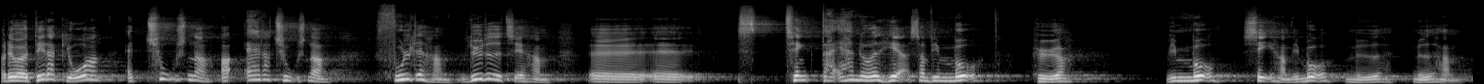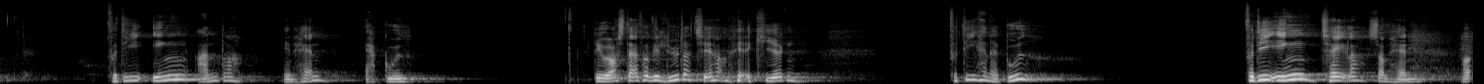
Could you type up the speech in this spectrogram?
Og det var jo det, der gjorde, at tusinder og atter tusinder fulgte ham, lyttede til ham, øh, øh, tænkte, der er noget her, som vi må høre. Vi må se ham, vi må møde, møde ham. Fordi ingen andre end han er Gud. Det er jo også derfor, vi lytter til ham her i kirken. Fordi han er Gud. Fordi ingen taler som han, og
